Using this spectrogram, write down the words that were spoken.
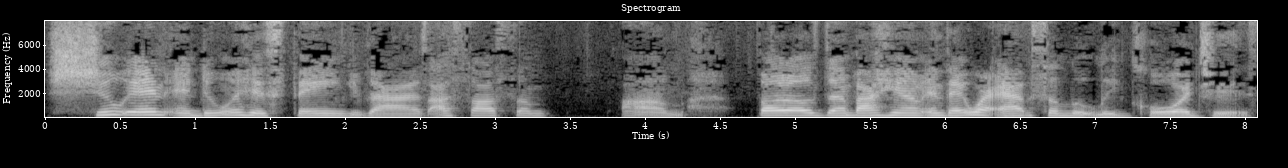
shooting and doing his thing, you guys. I saw some, um, photos done by him and they were absolutely gorgeous.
